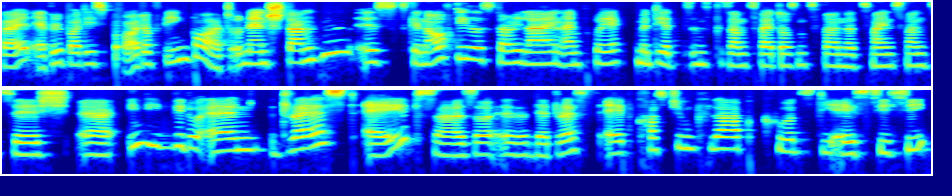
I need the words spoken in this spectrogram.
Weil everybody's bored of being bored. Und entstanden ist genau auf dieser Storyline ein Projekt mit jetzt insgesamt 2222 äh, individuellen Dressed Apes, also äh, der Dressed Ape Costume Club, kurz die ACC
